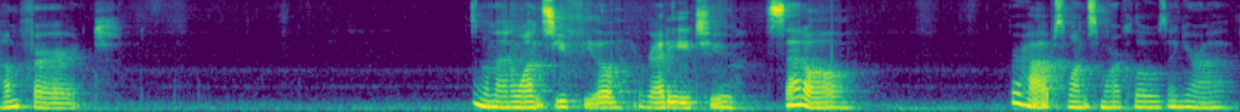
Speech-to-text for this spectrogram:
comfort. And then once you feel ready to settle, perhaps once more closing your eyes.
